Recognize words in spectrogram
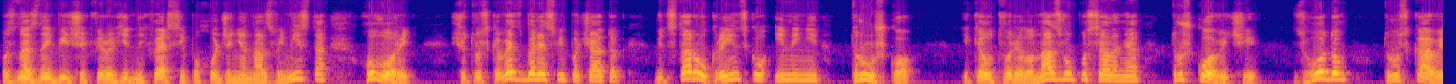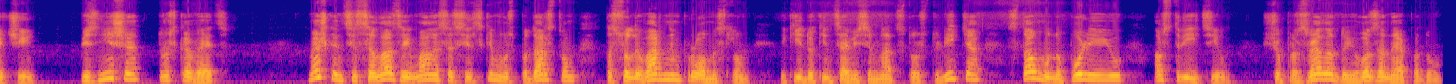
Одна з найбільших вірогідних версій походження назви міста говорить, що Трускавець бере свій початок від староукраїнського імені Трушко, яке утворило назву поселення Трушковичі, згодом Трускавичі, пізніше Трускавець. Мешканці села займалися сільським господарством та соливарним промислом, який до кінця XVIII століття став монополією австрійців, що призвела до його занепаду.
